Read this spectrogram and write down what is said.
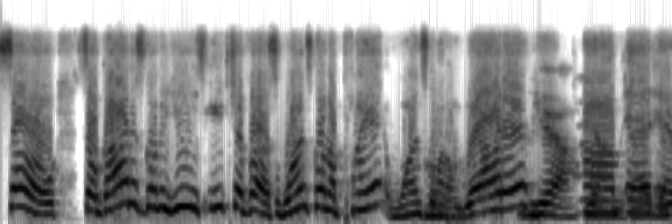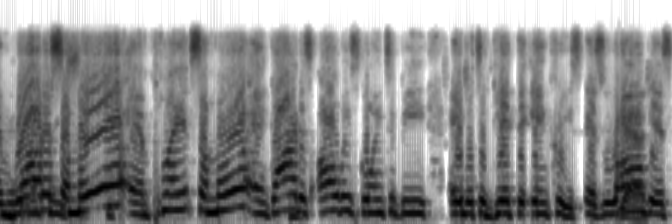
So, so God is going to use each of us. One's going to plant, one's going to mm. water, Yeah. yeah. um, and, and water some more and plant some more. And God is always going to be able to get the increase as long as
